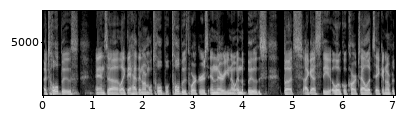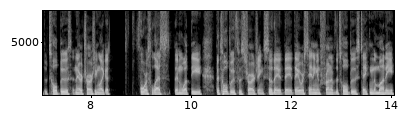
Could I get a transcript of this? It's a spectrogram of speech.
a toll booth, and uh, like they had the normal toll toll booth workers in there, you know, in the booths. But I guess the local cartel had taken over the toll booth, and they were charging like a fourth less than what the the toll booth was charging. So they they they were standing in front of the toll booth taking the money,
